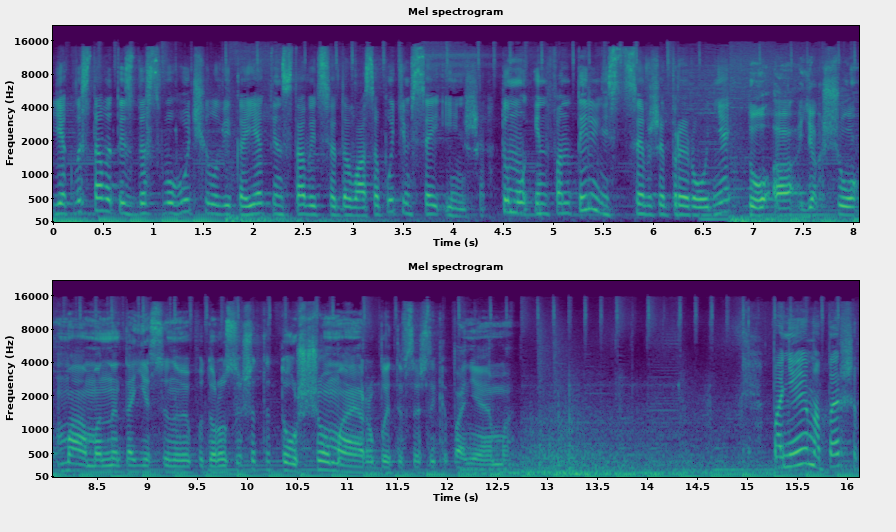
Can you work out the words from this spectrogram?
як ви ставитесь до свого чоловіка, як він ставиться до вас, а потім все інше. Тому інфантильність це вже природня. То а якщо мама не дає синові подорослішати, то що має робити все ж таки пані Емма? Пані Ема, перше,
